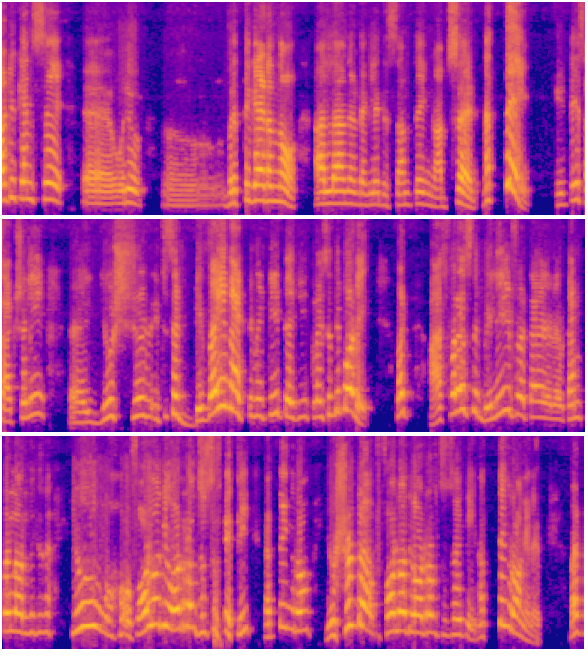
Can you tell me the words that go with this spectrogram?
വാട്ട് യു ക്യാൻ സേ ഒരു വൃത്തികേടെന്നോ അല്ലാന്നുണ്ടെങ്കിൽ ഇറ്റ് ഇസ് സംതിങ് അബ്സൈഡ് nothing it is actually you should it is a divine activity taking place in the body but as far as the belief at a temple or this, you follow the order of the society nothing wrong. You should uh, follow the order of society nothing wrong in it. But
